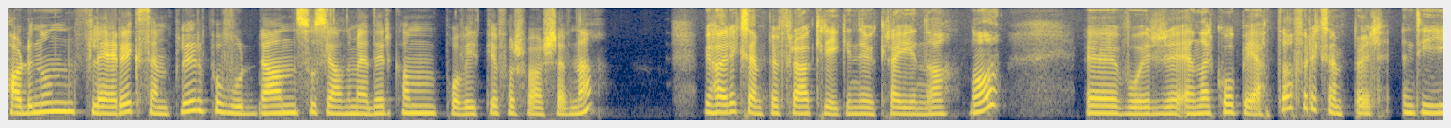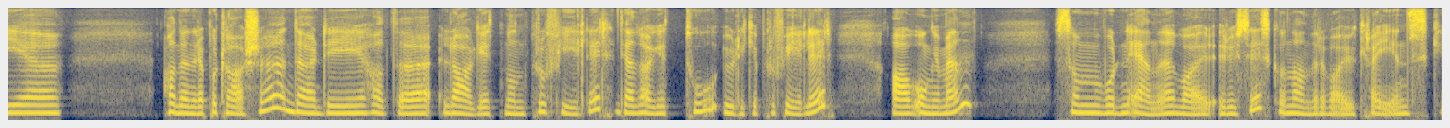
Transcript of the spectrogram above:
Har du noen flere eksempler på hvordan sosiale medier kan påvirke forsvarsevne? Vi har eksempler fra krigen i Ukraina nå, hvor NRK Beta f.eks. de hadde en reportasje der de hadde laget noen profiler. De hadde laget to ulike profiler av unge menn, som, hvor den ene var russisk og den andre var ukrainsk.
